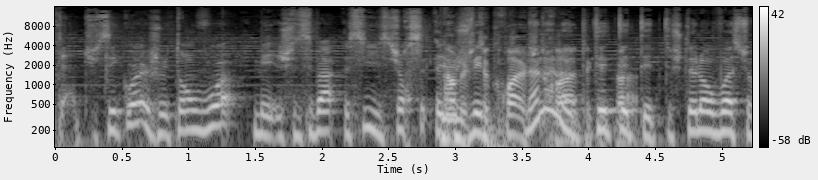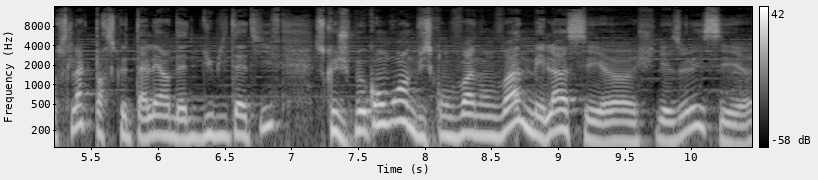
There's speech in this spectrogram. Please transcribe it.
Tiens, Tu sais quoi, je t'envoie, mais je sais pas, si sur. Non, mais je te crois, je non, te non, crois, non, t'inquiète t'es- t'es- t'es- je te l'envoie sur Slack parce que t'as l'air d'être dubitatif. Ce que je peux comprendre puisqu'on vanne, on vanne, mais là, c'est, euh, je suis désolé, c'est, euh,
